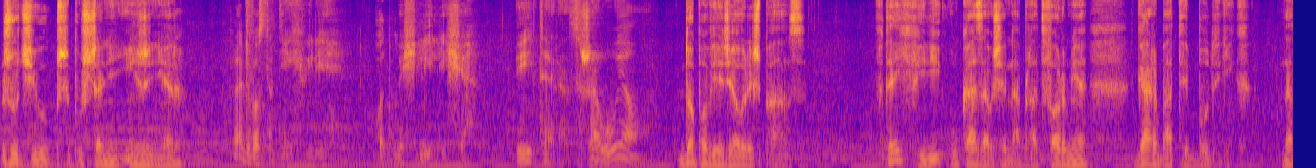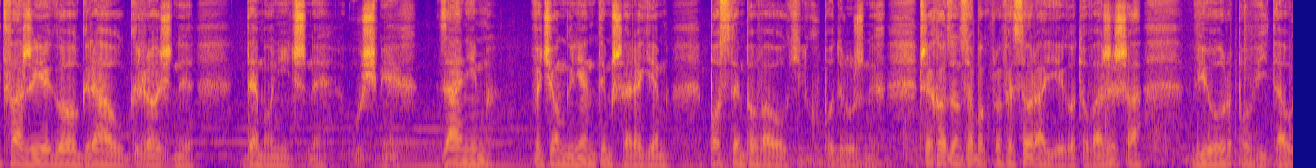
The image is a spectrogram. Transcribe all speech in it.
Rzucił przypuszczenie inżynier. Lecz w ostatniej chwili odmyślili się. I teraz żałują. Dopowiedział Ryszpans. W tej chwili ukazał się na platformie garbaty budnik. Na twarzy jego grał groźny, demoniczny uśmiech. Za nim, wyciągniętym szeregiem, postępowało kilku podróżnych. Przechodząc obok profesora i jego towarzysza, wiór powitał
